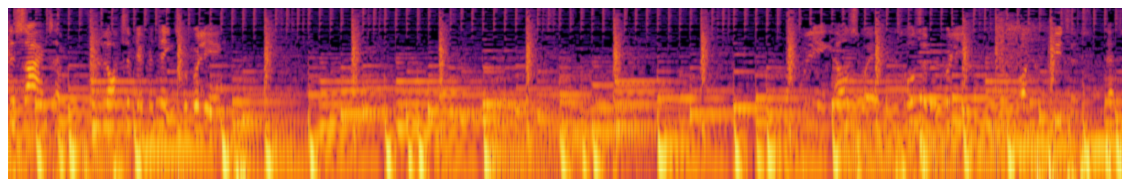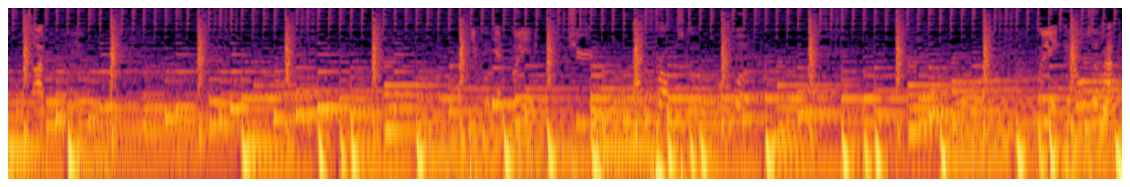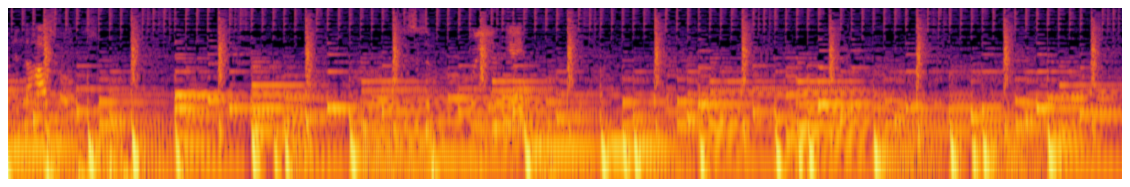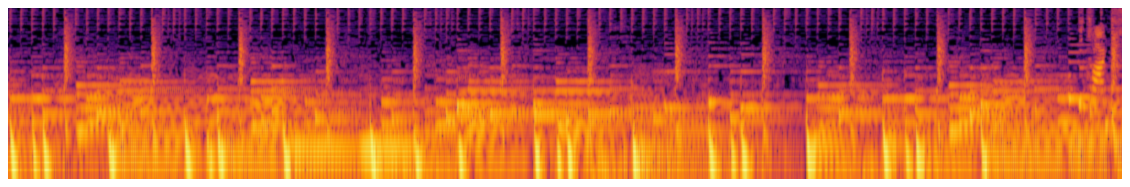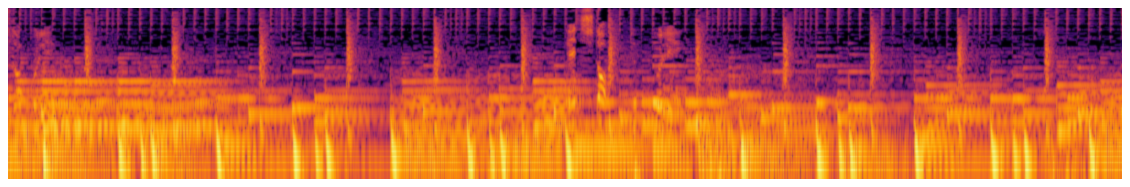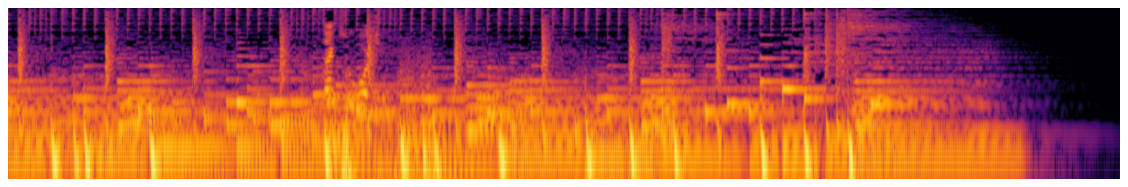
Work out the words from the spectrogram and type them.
The signs are lots of different things for bullying. bullying households. This is a game. It's time to stop bullying. Let's stop the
